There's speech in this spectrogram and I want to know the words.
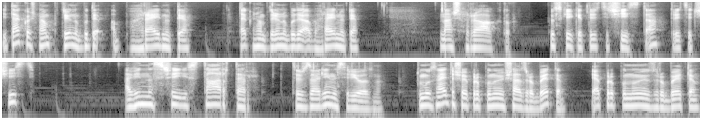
І також нам потрібно буде апгрейднути. Також нам потрібно буде апгрейднути наш реактор. Тут скільки? 36, так? 36. А він у нас ще є стартер. Це ж взагалі не серйозно. Тому знаєте, що я пропоную ще зробити? Я пропоную зробити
